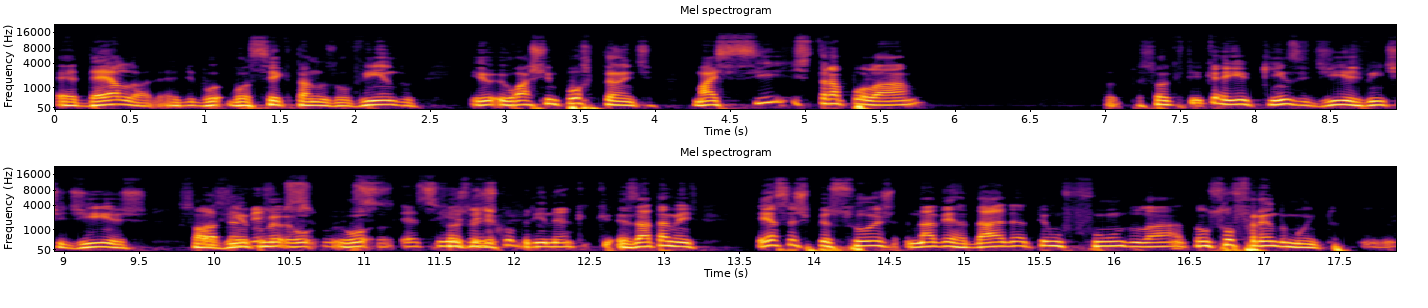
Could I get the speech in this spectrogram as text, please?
é dela, é de você que está nos ouvindo, eu, eu acho importante. Mas se extrapolar, pessoa que fica aí 15 dias, 20 dias sozinha. Como eu, eu, eu, se descobrir, né? Exatamente essas pessoas, na verdade, têm um fundo lá, estão sofrendo muito. Uhum.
